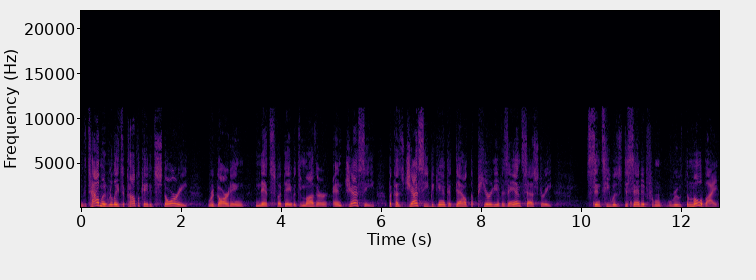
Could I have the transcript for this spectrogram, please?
The Talmud relates a complicated story regarding Nitzvah, David's mother, and Jesse, because Jesse began to doubt the purity of his ancestry since he was descended from Ruth the Moabite.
